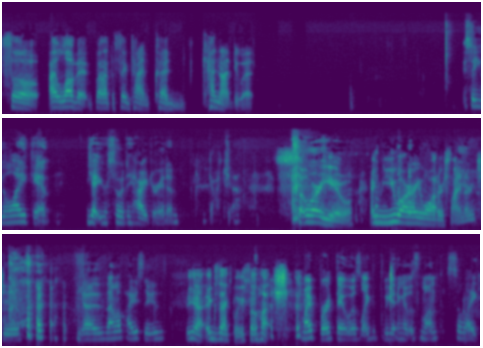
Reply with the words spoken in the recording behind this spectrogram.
So I love it, but at the same time could cannot do it. So you like it, yet you're so dehydrated. Gotcha. So are you. and you are a water sign, aren't you? yes, I'm a Pisces. Yeah, exactly. So hush. My birthday was like the beginning of this month, so like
